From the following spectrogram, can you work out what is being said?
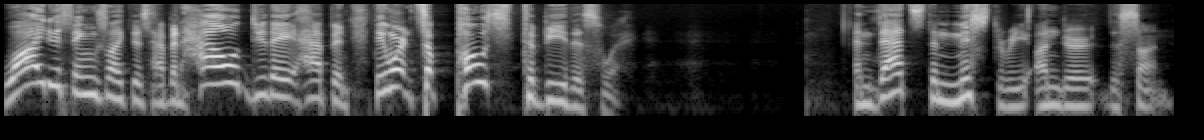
Why do things like this happen? How do they happen? They weren't supposed to be this way. And that's the mystery under the sun.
